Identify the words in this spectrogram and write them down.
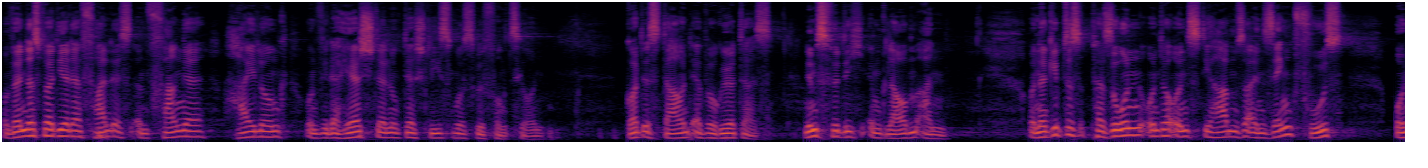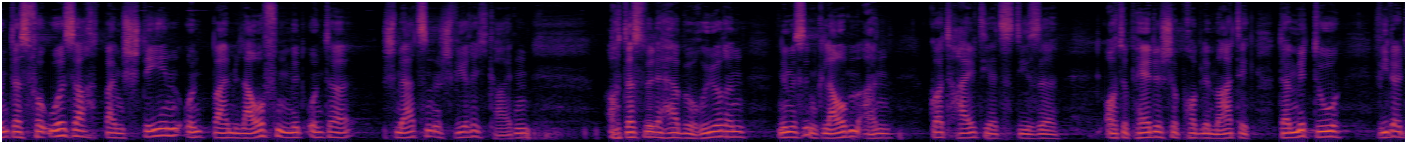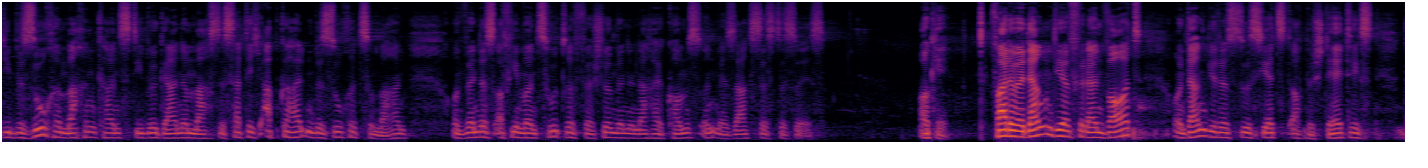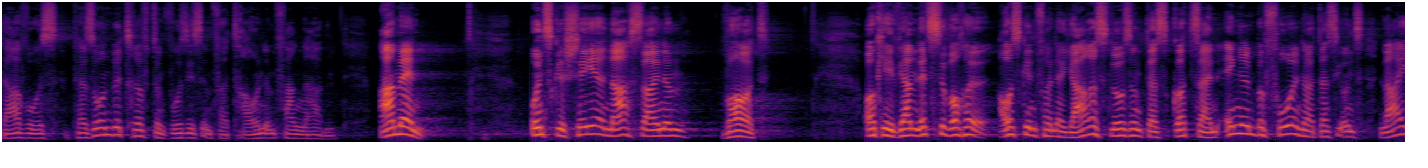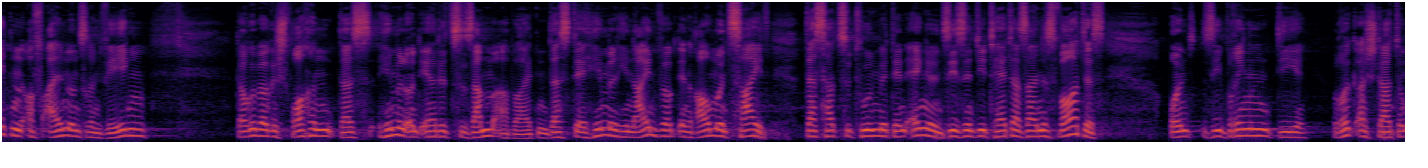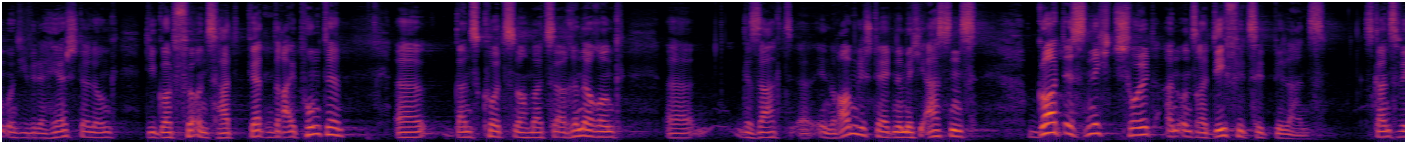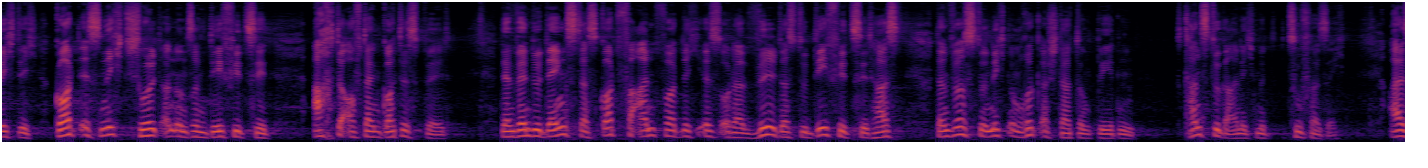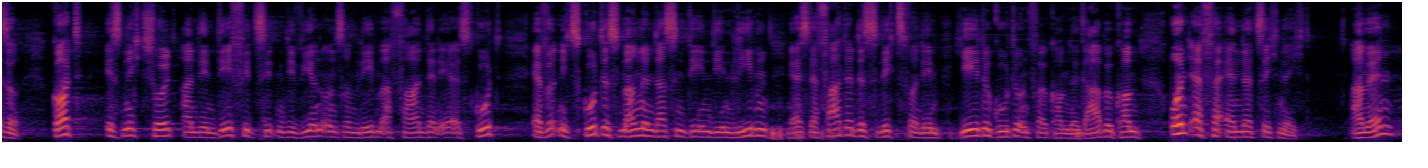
Und wenn das bei dir der Fall ist, empfange Heilung und Wiederherstellung der Schließmuskelfunktion. Gott ist da und er berührt das. Nimm es für dich im Glauben an. Und dann gibt es Personen unter uns, die haben so einen Senkfuß und das verursacht beim Stehen und beim Laufen mitunter Schmerzen und Schwierigkeiten. Auch das will der Herr berühren. Nimm es im Glauben an. Gott heilt jetzt diese orthopädische Problematik, damit du wieder die Besuche machen kannst, die du gerne machst. Es hat dich abgehalten, Besuche zu machen. Und wenn das auf jemanden zutrifft, wäre schön, wenn du nachher kommst und mir sagst, dass das so ist. Okay. Vater, wir danken dir für dein Wort und danken dir, dass du es jetzt auch bestätigst, da wo es Personen betrifft und wo sie es im Vertrauen empfangen haben. Amen. Uns geschehe nach seinem Wort. Okay, wir haben letzte Woche ausgehend von der Jahreslosung, dass Gott seinen Engeln befohlen hat, dass sie uns leiten auf allen unseren Wegen darüber gesprochen, dass Himmel und Erde zusammenarbeiten, dass der Himmel hineinwirkt in Raum und Zeit. Das hat zu tun mit den Engeln. Sie sind die Täter seines Wortes und sie bringen die Rückerstattung und die Wiederherstellung, die Gott für uns hat. Wir hatten drei Punkte, äh, ganz kurz nochmal zur Erinnerung äh, gesagt, äh, in den Raum gestellt, nämlich erstens, Gott ist nicht schuld an unserer Defizitbilanz. Das ist ganz wichtig. Gott ist nicht schuld an unserem Defizit. Achte auf dein Gottesbild. Denn wenn du denkst, dass Gott verantwortlich ist oder will, dass du Defizit hast, dann wirst du nicht um Rückerstattung beten. Das kannst du gar nicht mit Zuversicht. Also, Gott ist nicht schuld an den Defiziten, die wir in unserem Leben erfahren, denn er ist gut. Er wird nichts Gutes mangeln lassen, denen, die ihn lieben. Er ist der Vater des Lichts, von dem jede gute und vollkommene Gabe kommt und er verändert sich nicht. Amen.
